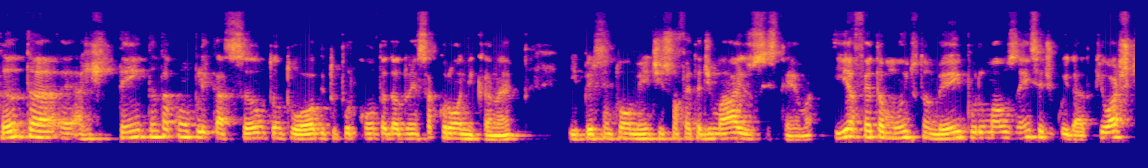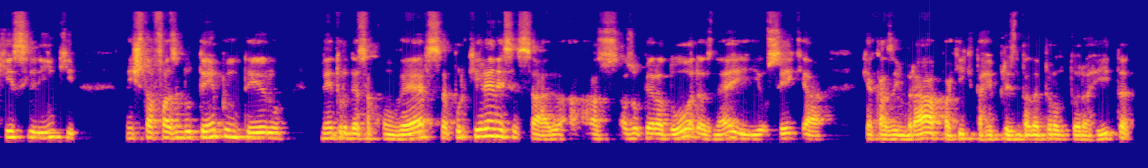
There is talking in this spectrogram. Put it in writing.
tanta é, a gente tem tanta complicação, tanto óbito por conta da doença crônica, né? E percentualmente isso afeta demais o sistema e afeta muito também por uma ausência de cuidado. Que eu acho que esse link a gente está fazendo o tempo inteiro dentro dessa conversa, porque ele é necessário. As, as operadoras, né? E eu sei que a que a Casa Embrapa aqui que está representada pela doutora Rita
